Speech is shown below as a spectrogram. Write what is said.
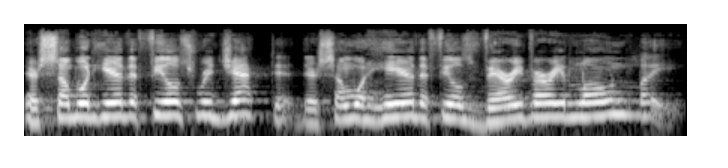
There's someone here that feels rejected. There's someone here that feels very, very lonely.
